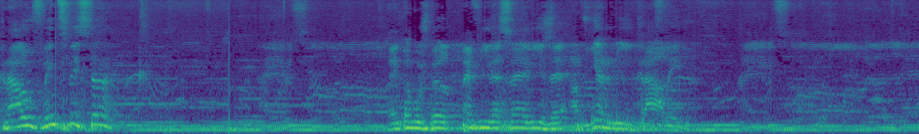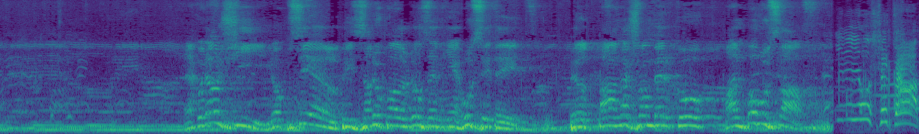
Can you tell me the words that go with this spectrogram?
králův mincmistr. Tento muž byl pevný ve své víře a věrný králi. Jako další, kdo přijel, by zadupal do země husity, byl pán na Švamberku, pan Bohuslav. Jediný husita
